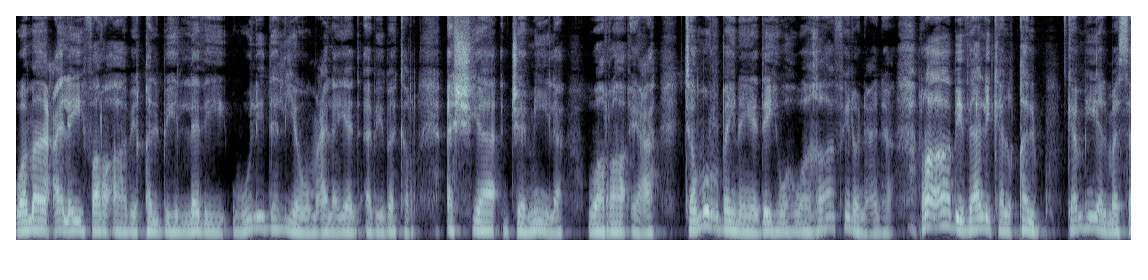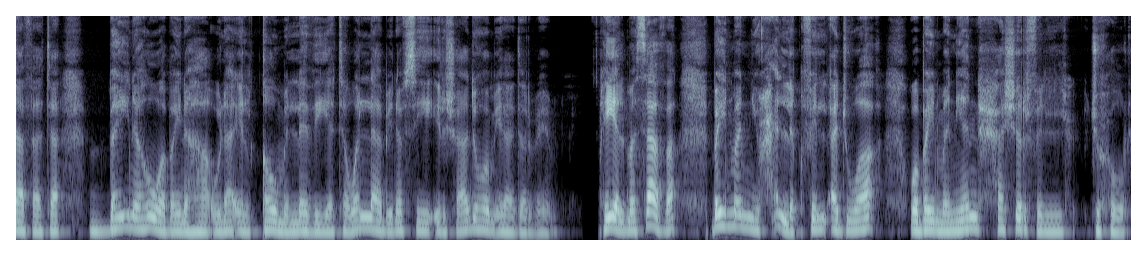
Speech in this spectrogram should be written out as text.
وما عليه فرأى بقلبه الذي ولد اليوم على يد أبي بكر. أشياء جميلة ورائعة تمر بين يديه وهو غافل عنها. رأى بذلك القلب. كم هي المسافة بينه وبين هؤلاء القوم الذي يتولى بنفسه إرشادهم إلى دربهم. هي المسافة بين من يحلق في الأجواء وبين من ينحشر في الجحور.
